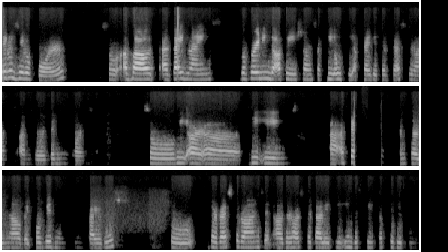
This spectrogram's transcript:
004. So about uh, guidelines governing the operations of DOT accredited restaurants under the new norm. So we are uh, being uh, affected until now by COVID-19 virus. So the restaurants and other hospitality industry facilities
